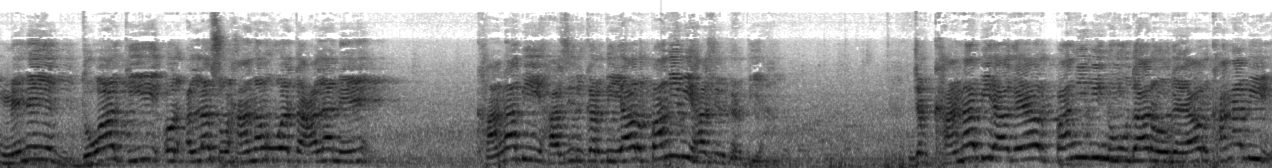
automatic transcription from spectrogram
میں نے یہ دعا کی اور اللہ سبحانہ ہوا تعالی نے کھانا بھی حاضر کر دیا اور پانی بھی حاضر کر دیا۔ جب کھانا بھی آ گیا اور پانی بھی نمودار ہو گیا اور کھانا بھی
